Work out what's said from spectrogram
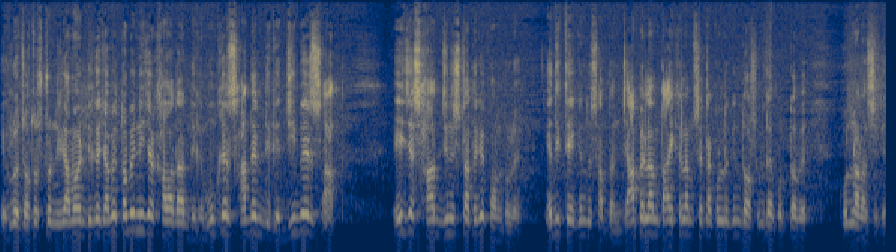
এগুলো যথেষ্ট নিরাময়ের দিকে যাবে। তবে নিজের খাওয়া দাওয়ার দিকে, মুখের স্বাদের দিকে, জীবের স্বাদ। এই যে স্বাদ জিনিসটা থেকে কন্ট্রোলে এদিক থেকে কিন্তু সাবধান। যা পেলাম তাই খেলাম, সেটা করলে কিন্তু অসুবিধায় পড়তে হবে কন্যা রাশিকে।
